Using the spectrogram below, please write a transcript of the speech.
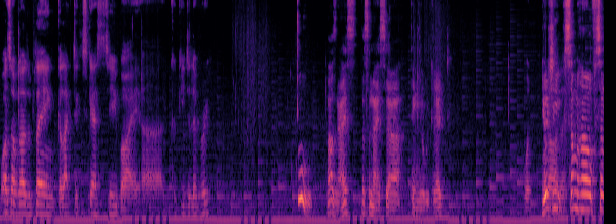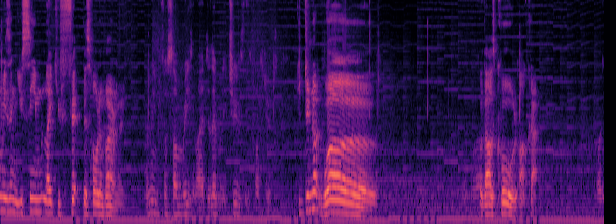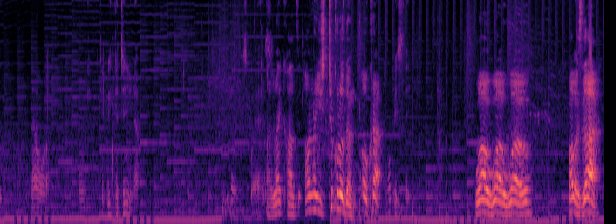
What's up, guys? We're playing Galactic Scarcity by uh, Cookie Delivery. Ooh, that was nice. That's a nice uh, thing that we collect. What? You what actually, somehow, for some reason, you seem like you fit this whole environment. I mean, for some reason, I deliberately choose these costumes. You do not. Whoa! Oh, that was cool. Oh crap. What now what? We can continue now. Squares. I like how. oh no, you took all of them. Oh crap. Obviously. Whoa, whoa, whoa. What was that?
